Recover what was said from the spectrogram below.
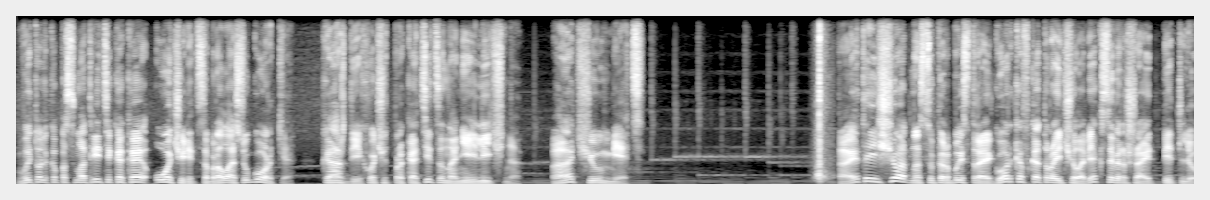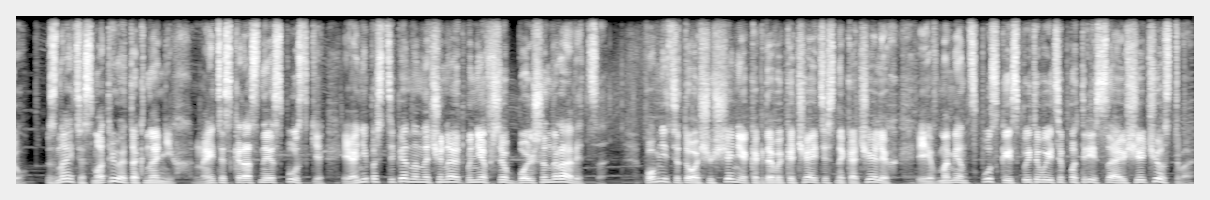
Вы только посмотрите, какая очередь собралась у горки. Каждый хочет прокатиться на ней лично. Очуметь. А это еще одна супербыстрая горка, в которой человек совершает петлю. Знаете, смотрю я так на них, на эти скоростные спуски, и они постепенно начинают мне все больше нравиться. Помните то ощущение, когда вы качаетесь на качелях и в момент спуска испытываете потрясающее чувство?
